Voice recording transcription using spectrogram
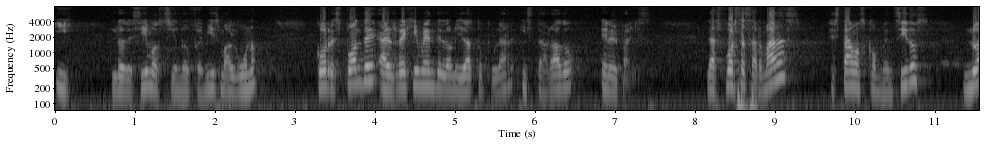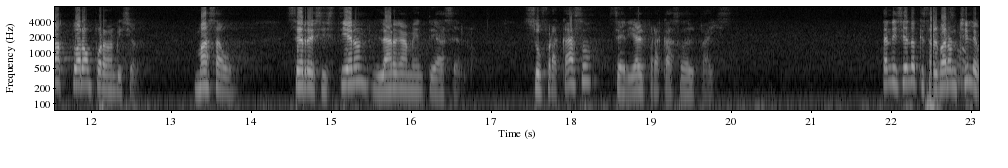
y lo decimos sin eufemismo alguno, corresponde al régimen de la unidad popular instalado en el país. Las Fuerzas Armadas estamos convencidos, no actuaron por ambición. Más aún, se resistieron largamente a hacerlo. Su fracaso sería el fracaso del país. Están diciendo que salvaron Chile.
